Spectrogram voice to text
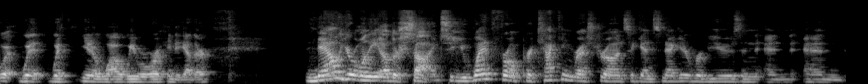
with, with with you know while we were working together. Now you're on the other side. So you went from protecting restaurants against negative reviews and and and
